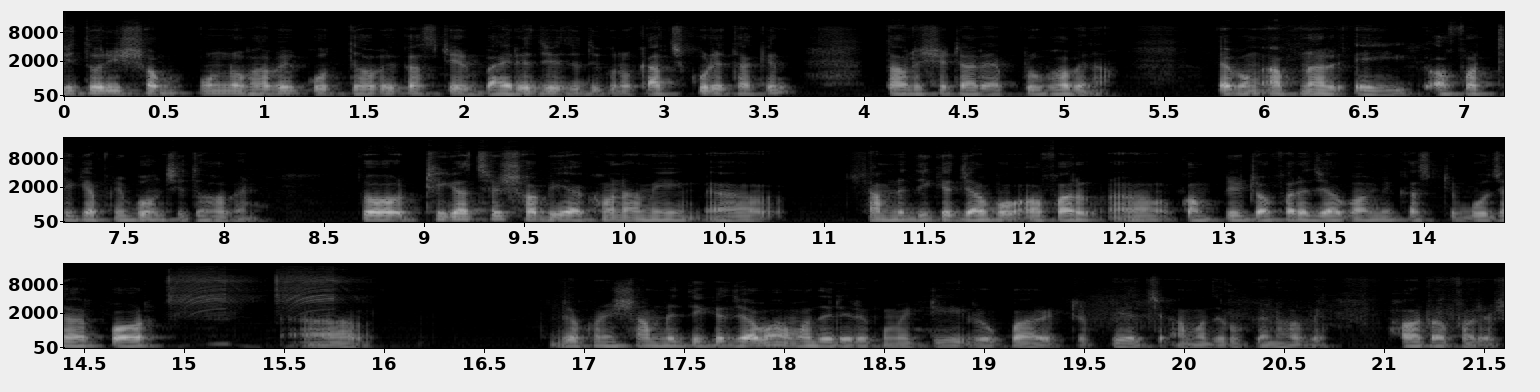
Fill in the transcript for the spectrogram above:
ভিতরেই সম্পূর্ণভাবে করতে হবে কাজটি। এর বাইরে যেয়ে যদি কোনো কাজ করে থাকেন, তাহলে সেটা আর অ্যাপ্রুভ হবে না। এবং আপনার এই অফার থেকে আপনি বঞ্চিত হবেন। তো ঠিক আছে সবই এখন আমি সামনের দিকে যাব। অফার কমপ্লিট অফারে যাব। আমি কাজটি বোঝার পর যখনই সামনের দিকে যাব আমাদের এরকম একটি রূপার একটা পেজ আমাদের ওপেন হবে হট অফারের।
